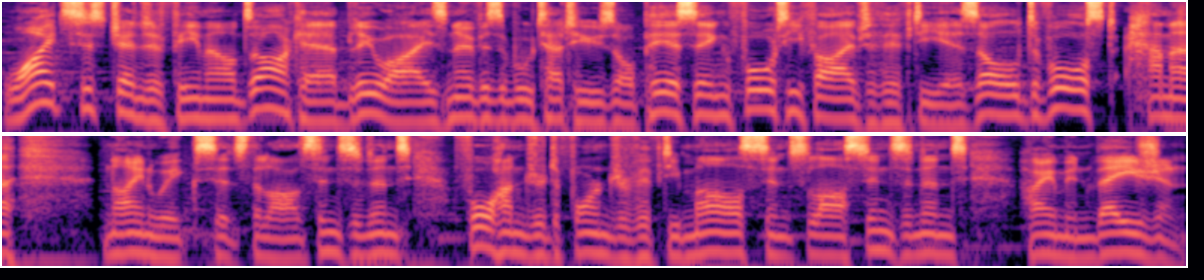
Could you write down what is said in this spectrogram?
White, cisgender female, dark hair, blue eyes, no visible tattoos or piercing, 45 to 50 years old, divorced, hammer, 9 weeks since the last incident, 400 to 450 miles since last incident, home invasion.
